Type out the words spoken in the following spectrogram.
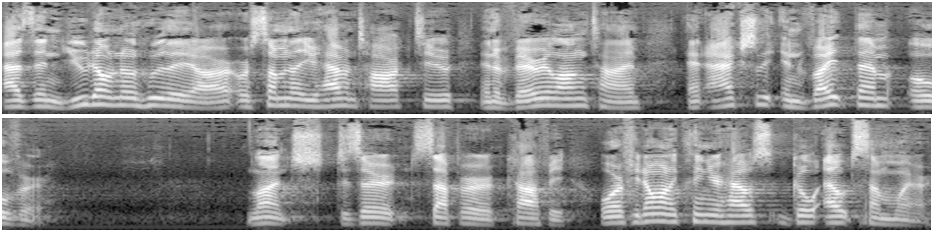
as in you don't know who they are, or someone that you haven't talked to in a very long time, and actually invite them over. Lunch, dessert, supper, coffee. Or if you don't want to clean your house, go out somewhere.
